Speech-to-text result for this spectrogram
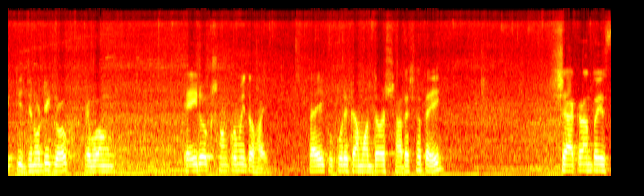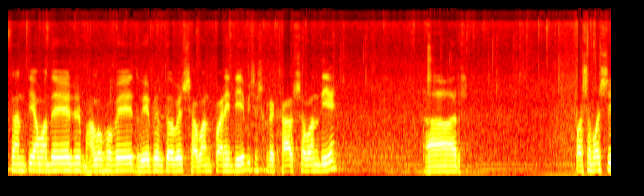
একটি জেনেটিক রোগ এবং এই রোগ সংক্রমিত হয়। তাই কুকুরে কামড় দেওয়ার সাথে সাথেই সে আক্রান্ত স্থানটি আমাদের ভালোভাবে ধুয়ে ফেলতে হবে, সাবান, পানি দিয়ে, বিশেষ করে খার সাবান দিয়ে। আর পাশাপাশি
